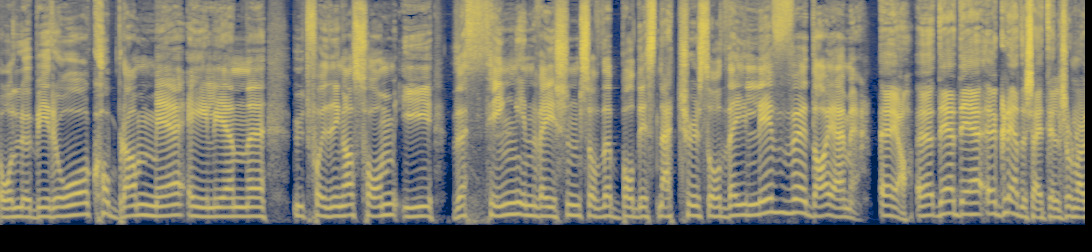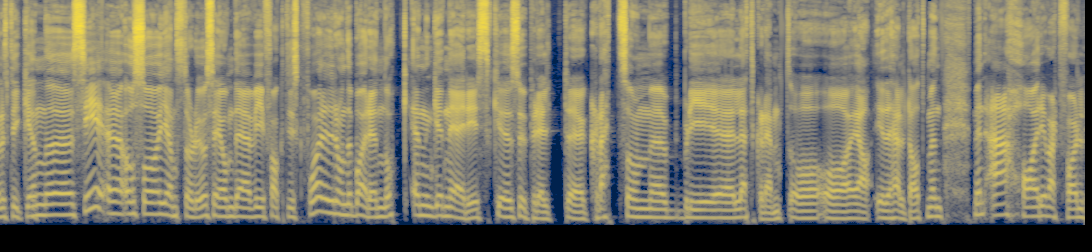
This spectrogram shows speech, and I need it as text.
og Le Byrå, kobla med alien-utfordringer som i The Thing, Invasions of the Body Snatchers og They Live. Da er jeg med. Eh, Ja, eh, det det gleder seg til journalistikken eh, si, og så gjenstår det å se om det vi faktisk får, eller om det bare er nok en generisk superheltklett som blir lettglemt og, og ja, i det hele tatt. Men, men jeg har i hvert fall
